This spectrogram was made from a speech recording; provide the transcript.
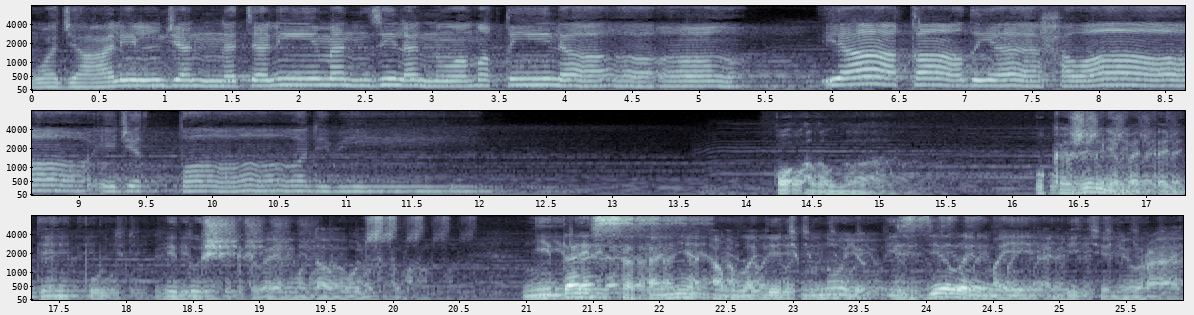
واجعل الجنة لي منزلا ومقيلا. يا قاضي حوائج الطالبين О Аллах, укажи мне в этот день путь, ведущий к Твоему довольству. Не дай сатане овладеть мною и сделай моей обителью рай,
